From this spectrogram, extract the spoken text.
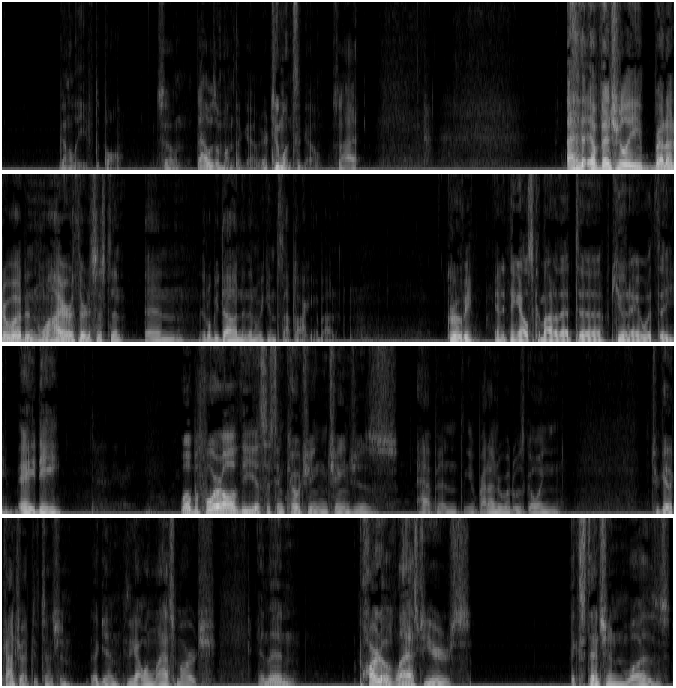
going to leave DePaul. So that was a month ago or two months ago. So I, I eventually Brad Underwood and we'll hire a third assistant, and it'll be done, and then we can stop talking about it. Groovy. Anything else come out of that uh, Q and A with the AD? Well, before all of the assistant coaching changes happened, you know, Brad Underwood was going to get a contract extension again because he got one last March, and then part of last year's extension was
